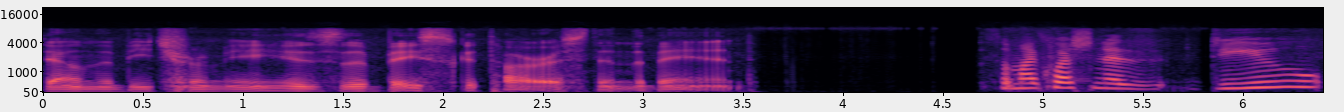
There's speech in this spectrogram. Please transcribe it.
down the beach from me, is the bass guitarist in the band. So my question is, do you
